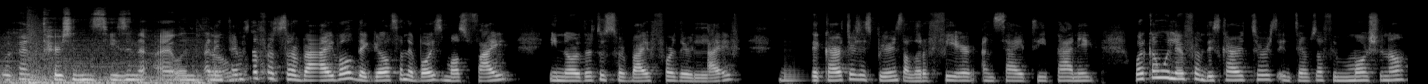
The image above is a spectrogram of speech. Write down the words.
What kind of person season the island? And in terms of survival, the girls and the boys must fight in order to survive for their life. The characters experience a lot of fear, anxiety, panic. What can we learn from these characters in terms of emotional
